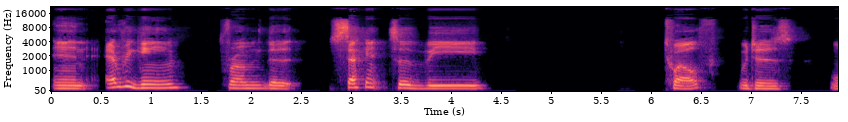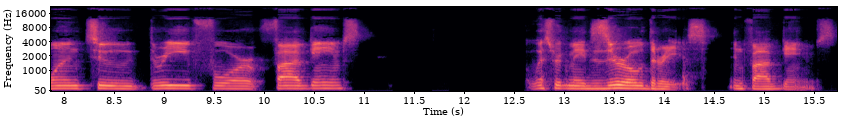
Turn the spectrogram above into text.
In every game from the second to the 12th, which is one, two, three, four, five games, Westbrook made zero threes in five games.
